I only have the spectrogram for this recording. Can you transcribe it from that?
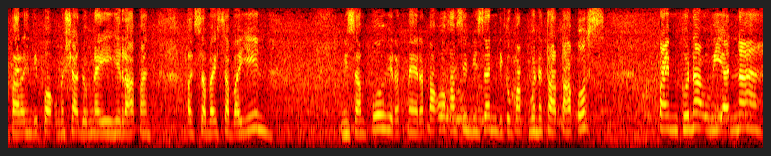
Para hindi po ako masyadong nahihirapan pagsabay-sabayin. Minsan po, hirap na hirap ako kasi minsan hindi ko pa po natatapos. Time ko na, uwian na.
